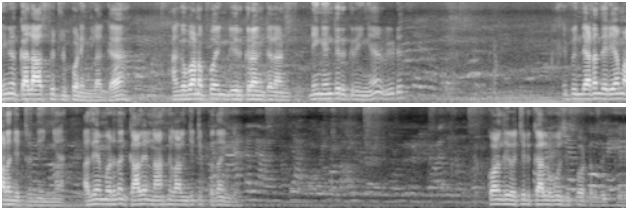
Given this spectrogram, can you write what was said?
நீங்கள் காலைல ஹாஸ்பிட்டலுக்கு போனீங்களாங்க? அங்கே போனப்போ இங்கே இருக்கிறாங்க சொல்லான்ட்டு நீங்கள் எங்கே இருக்கிறீங்க? வீடு? இப்போ இந்த இடம் தெரியாமல் அலைஞ்சிட்டு இருந்தீங்க. அதே மாதிரி தான் காலையில் நாங்கள் அலைஞ்சிட்டு இப்போ தான் இங்கே. குழந்தைய வச்சுட்டு கால் ஊசி போட்டுறதுக்கு.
